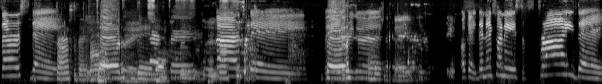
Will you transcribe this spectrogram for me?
Thursday. Thursday. Thursday. Thursday. Thursday. Very good. Okay, the next one is Friday,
